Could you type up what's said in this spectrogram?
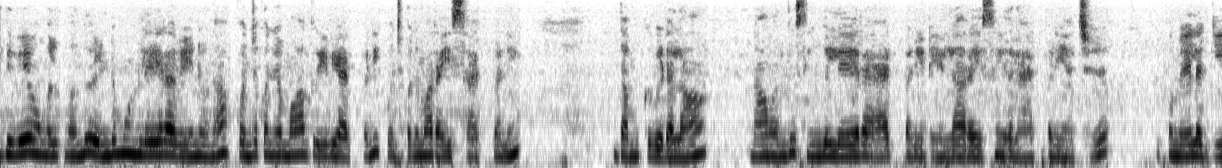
இதுவே உங்களுக்கு வந்து ரெண்டு மூணு லேயராக வேணும்னா கொஞ்சம் கொஞ்சமாக கிரேவி ஆட் பண்ணி கொஞ்சம் கொஞ்சமாக ரைஸ் ஆட் பண்ணி தம்க்கு விடலாம். நான் வந்து சிங்கிள் லேயராக ஆட் பண்ணிட்டேன். எல்லா ரைஸும் இதில் ஆட் பண்ணியாச்சு. இப்போ மேலே கீ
